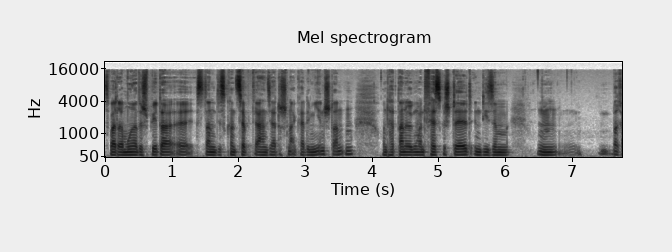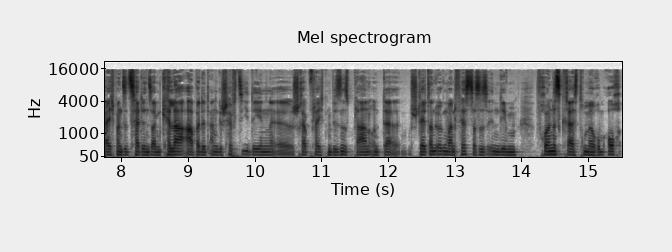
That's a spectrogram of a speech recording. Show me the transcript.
zwei, drei Monate später äh, ist dann das Konzept der Hanseatischen Akademie entstanden und hat dann irgendwann festgestellt, in diesem mh, Bereich, man sitzt halt in seinem Keller, arbeitet an Geschäftsideen, äh, schreibt vielleicht einen Businessplan und da stellt dann irgendwann fest, dass es in dem Freundeskreis drumherum auch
